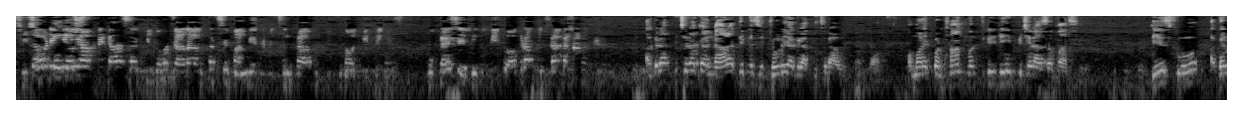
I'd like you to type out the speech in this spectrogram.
सीतामढ़ी के लिए आपने कहा सर कि बहुत ज़्यादा अंतर से माननीय चुनाव जीतेंगे। वो कैसे? विरोधी तो अगड़ा पिछड़ा का नारा पिछड़ा का नारा देने से थोड़े अगरा पिछड़ा है हमारे प्रधानमंत्री जी ही पिछड़ा समाज से देश को अगर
